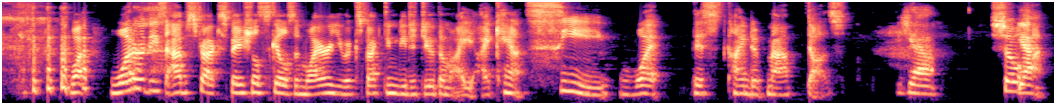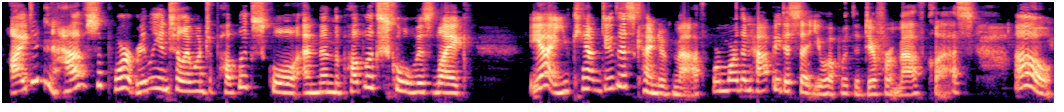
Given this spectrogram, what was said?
what what are these abstract spatial skills and why are you expecting me to do them? I, I can't see what this kind of map does. Yeah. So yeah. I, I didn't have support really until I went to public school. And then the public school was like, yeah, you can't do this kind of math. We're more than happy to set you up with a different math class. Oh,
